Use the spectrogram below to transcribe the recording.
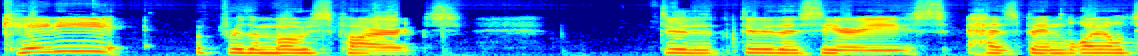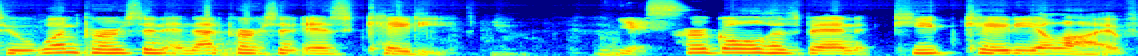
Kady for the most part through the through the series has been loyal to one person and that person is Kady. Yes. Her goal has been keep Kady alive.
